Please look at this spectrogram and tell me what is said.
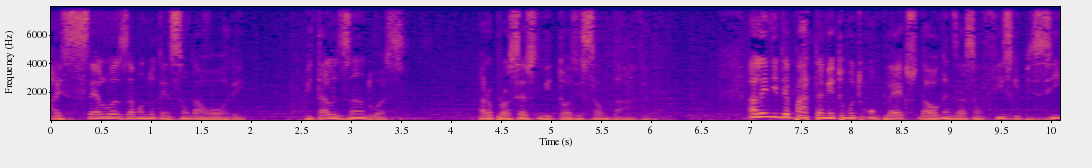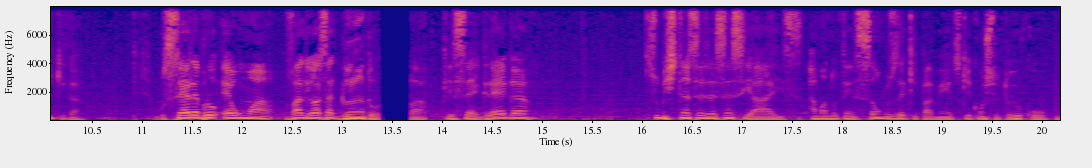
as células à manutenção da ordem, vitalizando-as para o processo de mitose saudável. Além de departamento muito complexo da organização física e psíquica, o cérebro é uma valiosa glândula que segrega substâncias essenciais à manutenção dos equipamentos que constituem o corpo,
